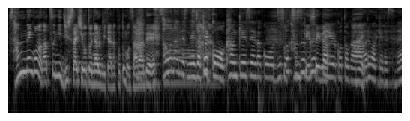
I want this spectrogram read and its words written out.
3年後の夏に実際仕事になるみたいなこともざらで。そうなんですね。じゃあ結構関係性がこうずっとそうっていうことがあるわけですね。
